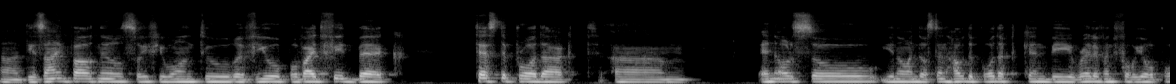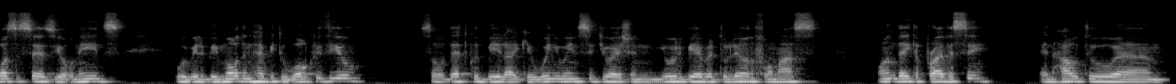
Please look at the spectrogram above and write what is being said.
uh, design partners. So if you want to review, provide feedback, test the product um, and also you know understand how the product can be relevant for your processes your needs we will be more than happy to work with you so that could be like a win-win situation you will be able to learn from us on data privacy and how to um,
